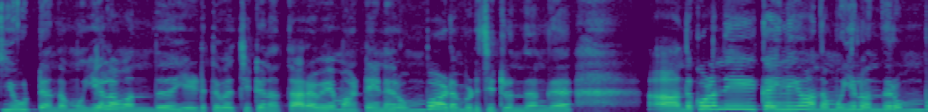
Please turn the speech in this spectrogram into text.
க்யூட் அந்த முயலை வந்து எடுத்து வச்சுட்டு நான் தரவே மாட்டேன்னு ரொம்ப அடம் பிடிச்சிட்டு இருந்தாங்க. அந்த குழந்தை கையிலையும் அந்த முயல் வந்து ரொம்ப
